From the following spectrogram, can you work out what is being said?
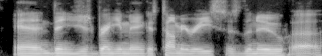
and then you just bring him in because Tommy Rees is the new uh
